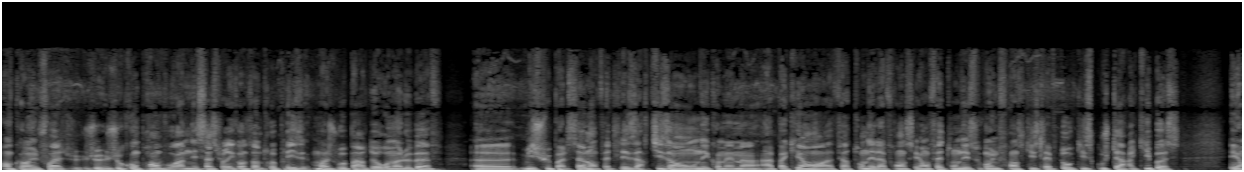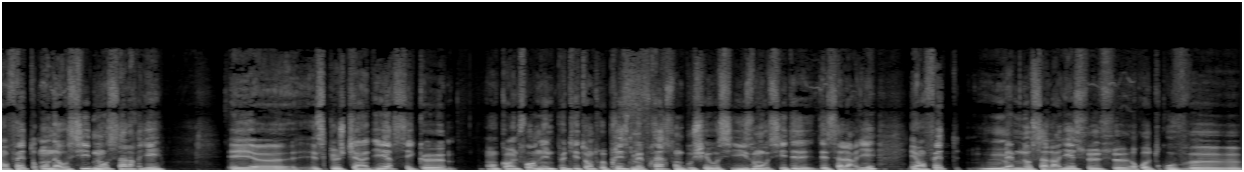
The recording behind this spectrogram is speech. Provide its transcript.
encore une fois, je, je, je, comprends, vous ramenez ça sur les grandes entreprises. Moi, je vous parle de Romain Leboeuf. Euh, mais je suis pas le seul. En fait, les artisans, on est quand même un, un paquet à faire tourner la France. Et en fait, on est souvent une France qui se lève tôt, qui se couche tard et qui bosse. Et en fait, on a aussi nos salariés. Et, euh, et ce que je tiens à dire, c'est que encore une fois, on est une petite entreprise. Mes frères sont bouchés aussi, ils ont aussi des, salariés. Et en fait, même nos salariés se, se retrouvent euh,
